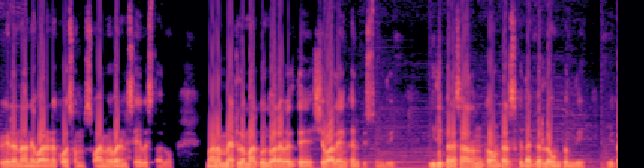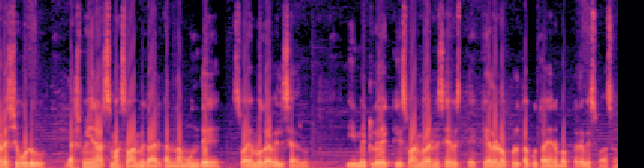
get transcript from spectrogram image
పీడన నివారణ కోసం స్వామివారిని సేవిస్తారు. మనం మెట్ల మార్గం ద్వారా వెళ్తే శివాలయం కనిపిస్తుంది. ఇది ప్రసాదం కౌంటర్స్కి దగ్గరలో ఉంటుంది. ఇక్కడ శివుడు లక్ష్మీ నరసింహస్వామి గారి కన్నా ముందే స్వయంభుగా వెలిశారు. ఈ మెట్లు ఎక్కి స్వామివారిని సేవిస్తే కీలనొప్పులు నొప్పులు తగ్గుతాయని భక్తుల విశ్వాసం.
